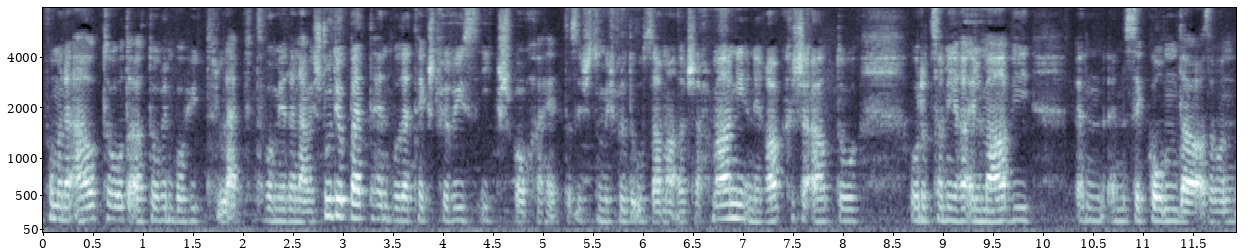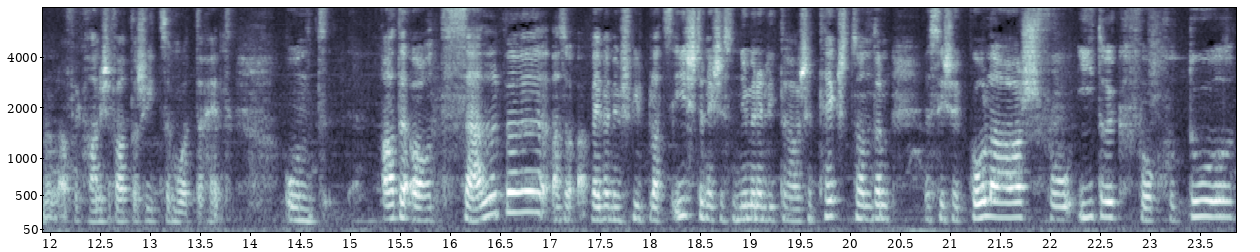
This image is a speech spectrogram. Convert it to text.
von einem Autor oder Autorin, der heute lebt, wo wir dann auch ein Studio gebeten haben, wo der Text für uns eingesprochen hat. Das ist zum Beispiel der Usama al-Shahmani, ein irakischer Autor, oder Samira El-Mavi, ein, ein Sekonda, also ein, ein afrikanischer Vater, Schweizer Mutter hat. Und an der Ort selber, also wenn man beim Spielplatz ist, dann ist es nicht mehr ein literarischer Text, sondern es ist eine Collage von Eindrücken, von Kultur,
